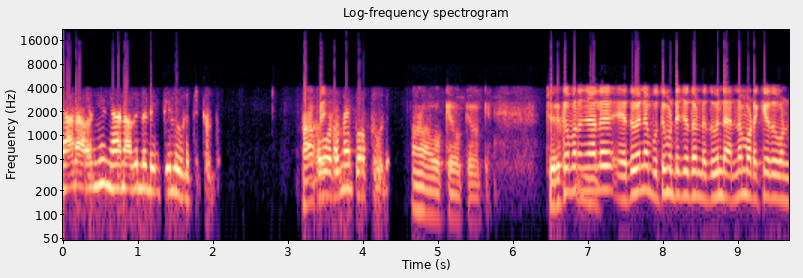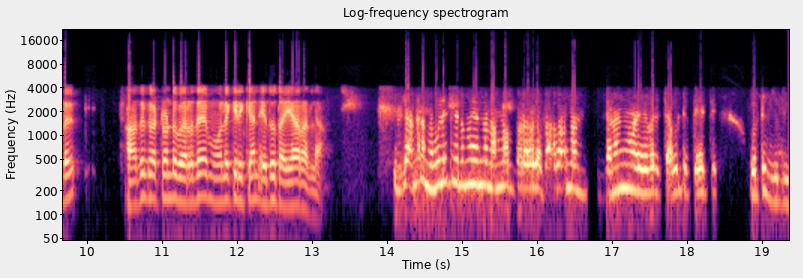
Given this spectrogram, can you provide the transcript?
ഞാൻ അറിഞ്ഞ് ഞാൻ അതിന്റെ ഡീറ്റെയിൽ അത് ഉടനെ പുറത്തു വിടും. ആ ഓക്കെ ഓക്കെ ഓക്കെ. ചുരുക്കം പറഞ്ഞാൽ യദുവിനെ ബുദ്ധിമുട്ടിച്ചതുകൊണ്ട് യദുവിന്റെ അന്നം മുടക്കിയത് കൊണ്ട് അത് കേട്ടോണ്ട് വെറുതെ മൂലക്കിരിക്കാൻ യദു തയ്യാറല്ല. ഇല്ല അങ്ങനെ മൂലക്കിരുന്ന് നമ്മൾ തന്നെ നമ്മളെ പോലെയുള്ള സാധാരണ ജനങ്ങളെ ഇവർ ചവിട്ടി തേച്ച് ഒട്ടിച്ചിരി.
